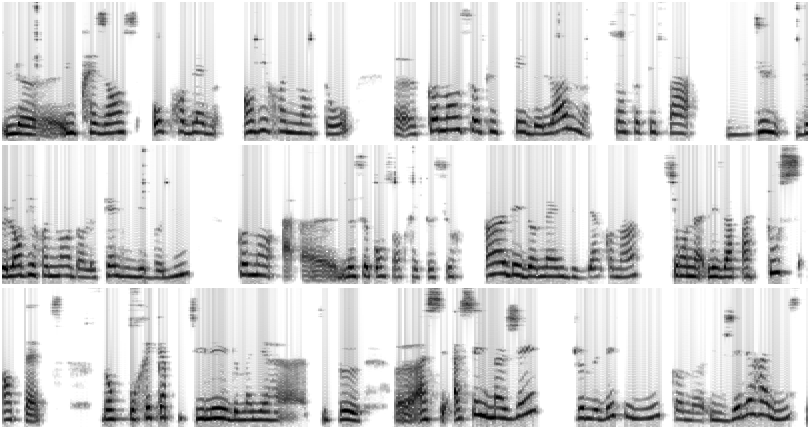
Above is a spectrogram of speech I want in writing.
une présence aux problèmes environnementaux, euh, comment s'occuper de l'homme si on ne s'occupe pas du, de l'environnement dans lequel il évolue, comment euh, ne se concentrer que sur un des domaines du bien commun si on ne les a pas tous en tête. Donc, pour récapituler de manière un petit peu euh, assez, assez imagée, je me définis comme une généraliste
